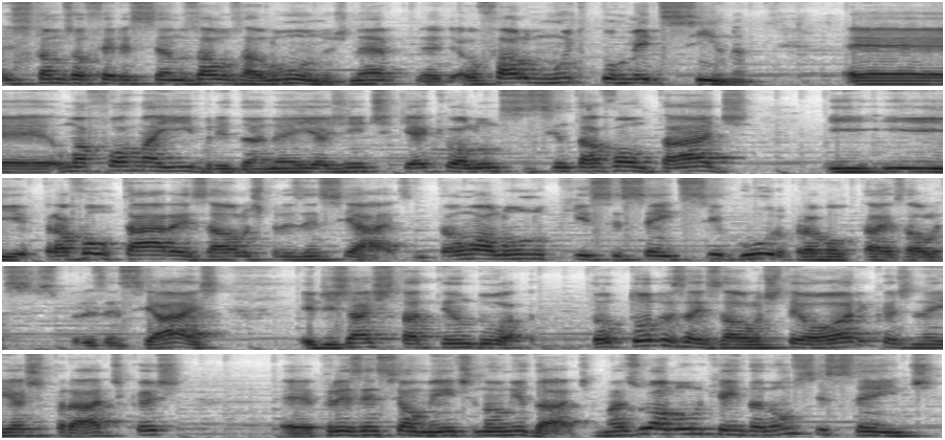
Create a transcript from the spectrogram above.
estamos oferecendo aos alunos, né? Eu falo muito por medicina é, uma forma híbrida, né? E a gente quer que o aluno se sinta à vontade e, e para voltar às aulas presenciais. Então, o aluno que se sente seguro para voltar às aulas presenciais, ele já está tendo todas as aulas teóricas né, e as práticas é, presencialmente na unidade. Mas o aluno que ainda não se sente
